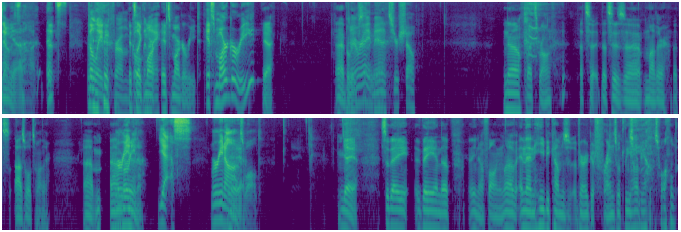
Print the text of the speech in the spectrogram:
No, it's not. That's the lady from it's like Mar- it's Marguerite. It's Marguerite. Yeah, I All believe. so, right, man. yeah. It's your show. No, that's wrong. that's it. That's his uh, mother. That's Oswald's mother. Uh, uh, Marina. Marina. Yes, Marina Yeah, yeah. Oswald. Yeah, yeah. So they they end up you know falling in love, and then he becomes very good friends with Lee Harvey Oswald.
